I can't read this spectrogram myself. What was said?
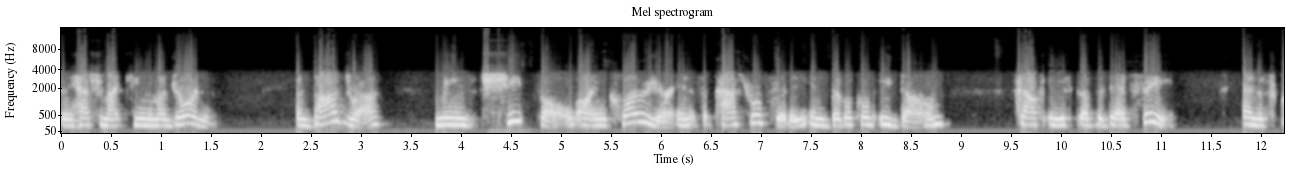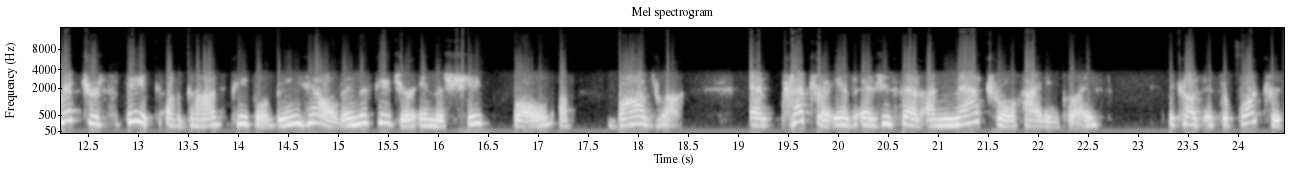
the Hashemite kingdom of Jordan. And Bozrah means sheepfold or enclosure, and it's a pastoral city in biblical Edom, southeast of the Dead Sea. And the scriptures speak of God's people being held in the future in the sheepfold of Bozrah. And Petra is, as you said, a natural hiding place because it's a fortress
